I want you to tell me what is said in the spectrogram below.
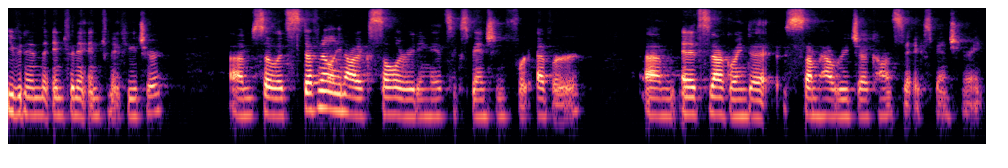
even in the infinite, infinite future. Um, so it's definitely not accelerating its expansion forever. Um, and it's not going to somehow reach a constant expansion rate.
